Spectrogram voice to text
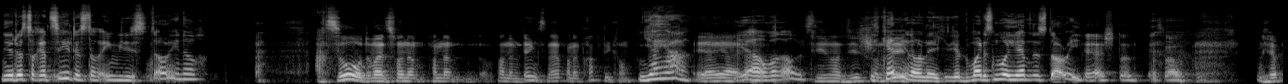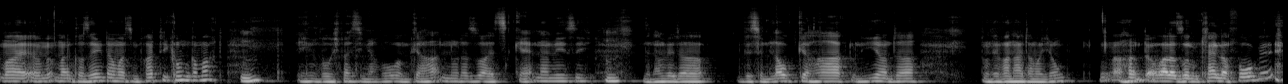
nee, du hast doch erzählt, du hast doch irgendwie die Story noch. Ach so, du meinst von dem, von dem, von dem Dings, ne? Von dem Praktikum. Ja, ja. Ja, ja. Ja, hau mal raus. Die, die Ich kenne die noch nicht. Du meintest nur, ihr habt eine Story. Ja, stimmt. Pass auf. Ich habe mal äh, mit meinem Cousin damals ein Praktikum gemacht. Mhm. Irgendwo, ich weiß nicht mehr wo, im Garten oder so, als Gärtnermäßig. Mhm. Dann haben wir da ein bisschen Laub gehakt und hier und da. Und wir waren halt einmal jung. Und da war da so ein kleiner Vogel.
